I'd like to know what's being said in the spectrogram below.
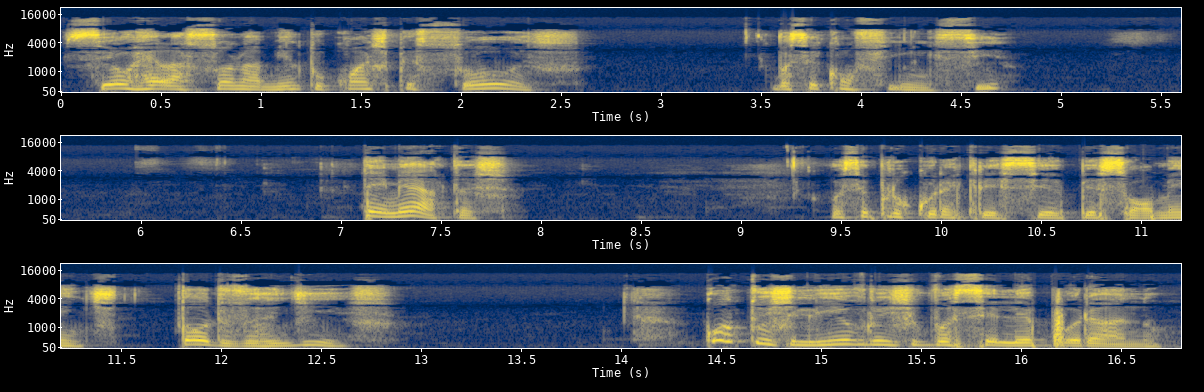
seu relacionamento com as pessoas? Você confia em si? Tem metas? Você procura crescer pessoalmente todos os dias? Quantos livros você lê por ano?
